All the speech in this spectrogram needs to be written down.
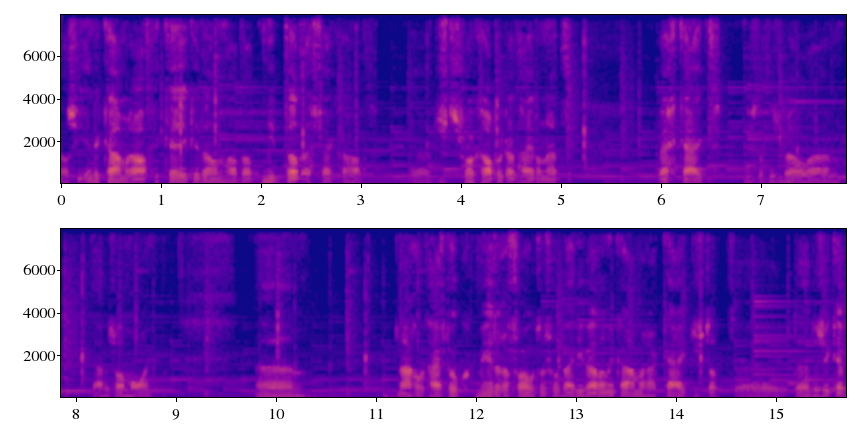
als hij in de camera had gekeken, dan had dat niet dat effect gehad. dus het is wel grappig dat hij dan net wegkijkt. Dus dat is wel, ja, dat is wel mooi. Uh, nou goed, hij heeft ook meerdere foto's waarbij hij wel in de camera kijkt. Dus, dat, dus ik heb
